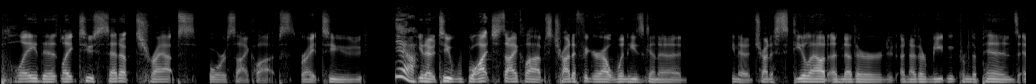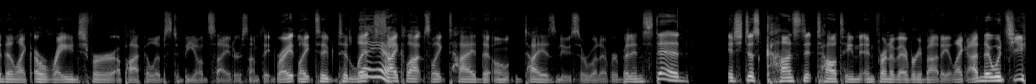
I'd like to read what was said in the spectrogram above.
play the like to set up traps for Cyclops, right? To Yeah. you know to watch Cyclops try to figure out when he's gonna you know try to steal out another another mutant from the pins and then like arrange for Apocalypse to be on site or something, right? Like to to let Yeah, yeah. Cyclops like tie the own, tie his noose or whatever. But instead. It's just constant taunting in front of everybody. Like I know what you,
